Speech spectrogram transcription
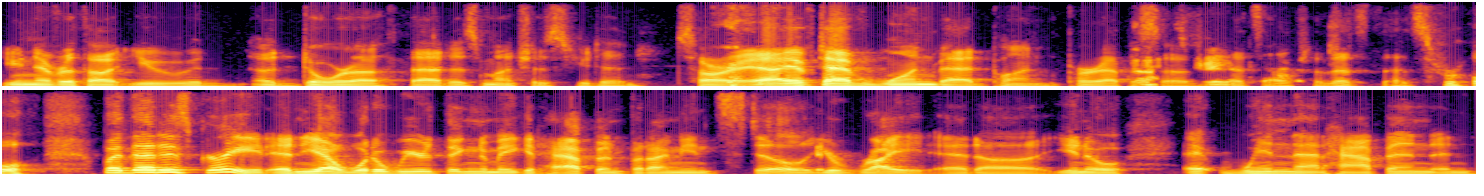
You never thought you would adora that as much as you did. Sorry, I have to have one bad pun per episode. That's, that's actually that's that's rule. But that is great. And yeah, what a weird thing to make it happen. But I mean, still, you're right. At uh, you know, at when that happened, and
